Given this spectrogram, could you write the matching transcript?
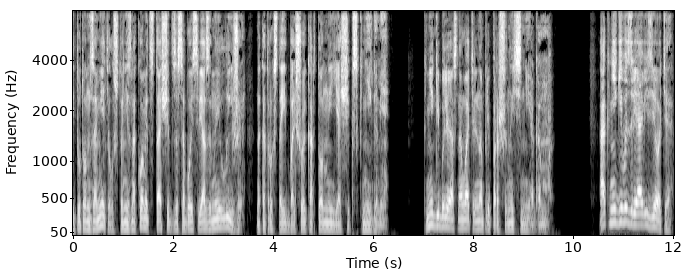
И тут он заметил, что незнакомец тащит за собой связанные лыжи, на которых стоит большой картонный ящик с книгами. Книги были основательно припорошены снегом. «А книги вы зря везете»,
